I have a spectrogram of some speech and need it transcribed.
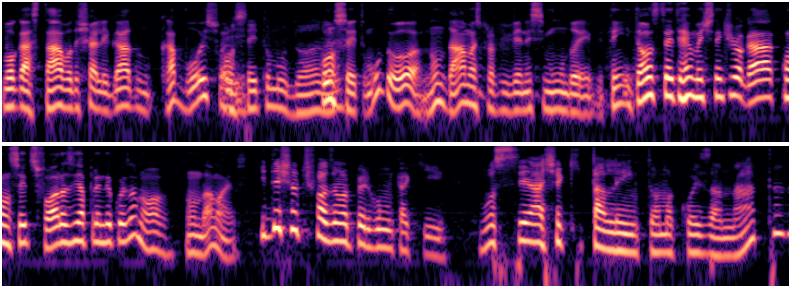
Vou gastar, vou deixar ligado. Acabou isso aí. conceito mudou, né? conceito mudou. Não dá mais para viver nesse mundo aí. Tem- então você realmente tem que jogar conceitos fora e aprender coisa nova. Não dá mais. E deixa eu te fazer uma pergunta aqui. Você acha que talento é uma coisa nata?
